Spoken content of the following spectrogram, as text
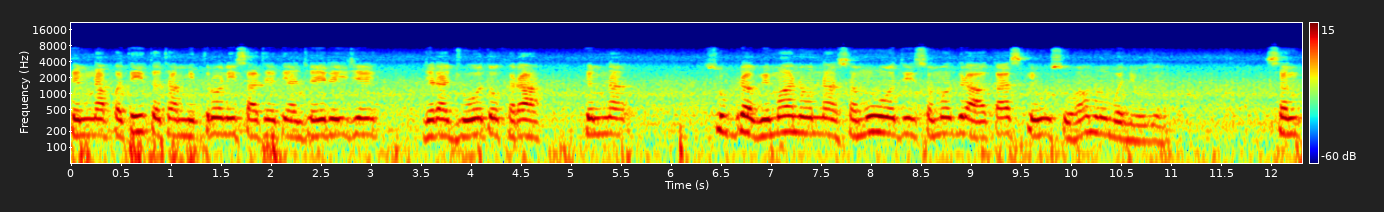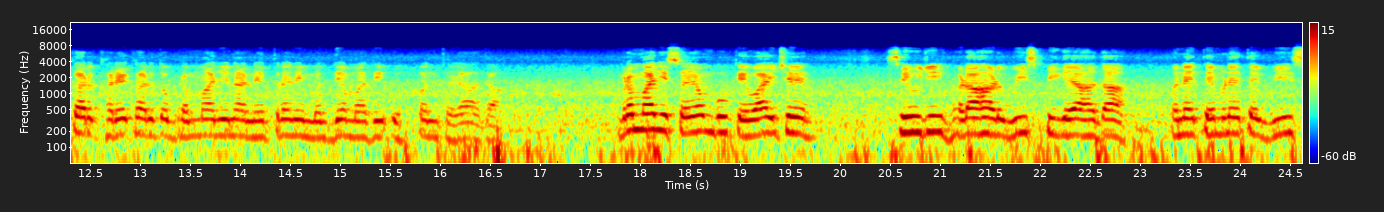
તેમના પતિ તથા મિત્રોની સાથે ત્યાં જઈ રહી છે. જરા જુઓ તો ખરા, તેમના શુભ્ર વિમાનોના સમૂહોથી સમગ્ર આકાશ કેવું સુહામણું બન્યું છે. શંકર ખરેખર તો બ્રહ્માજીના નેત્રની મધ્યમાંથી ઉત્પન્ન થયા હતા. બ્રહ્માજી સ્વયંભૂ કહેવાય છે. શિવજી હડાહડ વિષ પી ગયા હતા અને તેમણે તે વિષ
